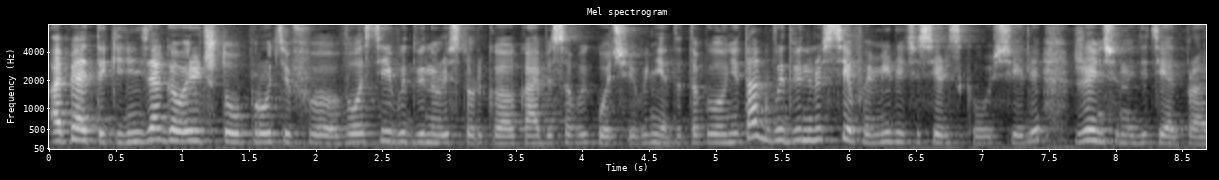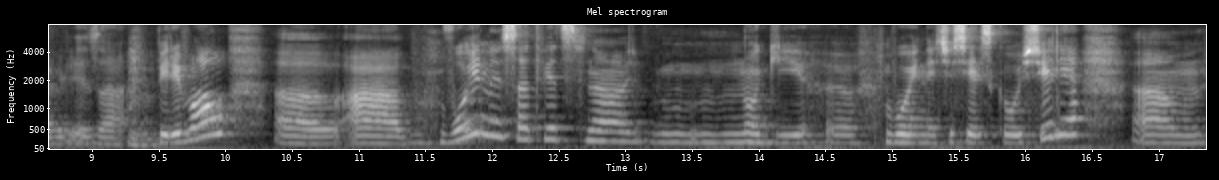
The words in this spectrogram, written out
опять-таки, нельзя говорить, что против э, властей выдвинулись только Кабисов и Кочиевы. Нет, это было не так. Выдвинулись все фамилии Чесельского ущелья. Женщины и детей отправили за mm-hmm. перевал, э, а воины, соответственно, многие э, воины Чесельского ущелья эм,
